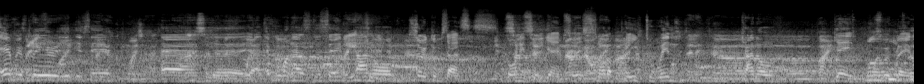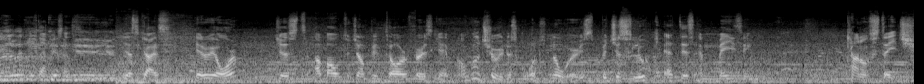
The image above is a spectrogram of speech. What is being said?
every player is here, and uh, yeah, everyone has the same kind of circumstances going into the game. So it's not a pay to win kind of game when we're playing. it, if that makes sense. Yes, guys, here we are. Just about to jump into our first game. I'm going to show you the squad, no worries. But just look at this amazing kind of stage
